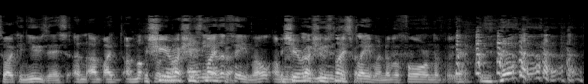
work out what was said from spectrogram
So I can use this, and I'm, I, I'm not Is she a Russian any sniper? other female. I'm Is she a gonna Russian use sniper? disclaimer number four on the.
